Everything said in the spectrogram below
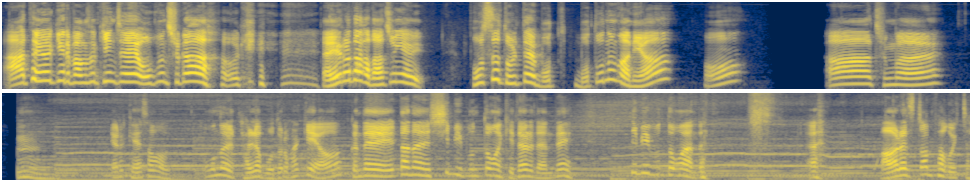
아 태극기를 방송 킨제 5분 추가 오케이 야 이러다가 나중에 보스 돌 때 못 못 도는 거 아니야? 어? 아 정말 음 이렇게 해서 오늘 달려보도록 할게요 근데 일단은 12분 동안 기다려야 되는데 12분 동안 아, 마을에서 점프하고 있자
